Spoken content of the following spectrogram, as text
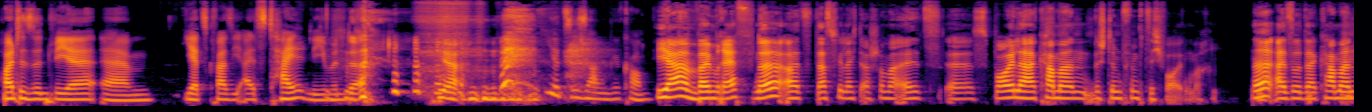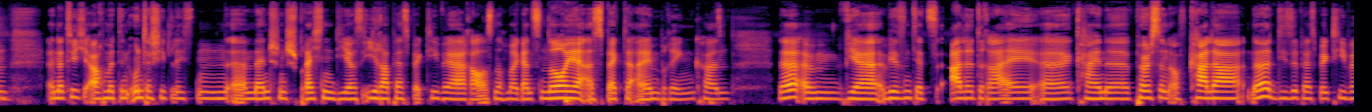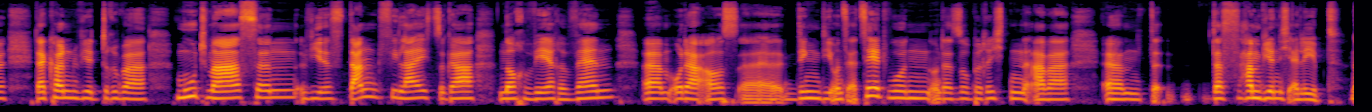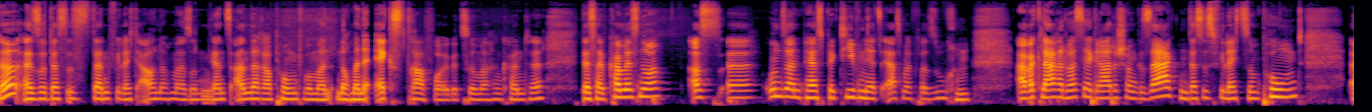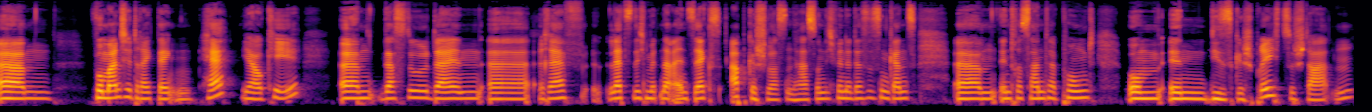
heute sind wir ähm, jetzt quasi als Teilnehmende ja. hier zusammengekommen. Ja, beim Ref, ne, als das vielleicht auch schon mal als äh, Spoiler, kann man bestimmt 50 Folgen machen. Ne? Also da kann man äh, natürlich auch mit den unterschiedlichsten äh, Menschen sprechen, die aus ihrer Perspektive heraus nochmal ganz neue Aspekte einbringen können. Ne, ähm, wir, wir sind jetzt alle drei äh, keine Person of Color, ne, diese Perspektive. Da können wir drüber mutmaßen, wie es dann vielleicht sogar noch wäre, wenn, ähm, oder aus äh, Dingen, die uns erzählt wurden oder so berichten. Aber ähm, das haben wir nicht erlebt. Ne? Also das ist dann vielleicht auch nochmal so ein ganz anderer Punkt, wo man nochmal eine extra Folge zu machen könnte. Deshalb können wir es nur aus äh, unseren Perspektiven jetzt erstmal versuchen. Aber Clara, du hast ja gerade schon gesagt, und das ist vielleicht so ein Punkt, ähm, wo manche direkt denken, hä? Ja, okay. Ähm, dass du dein äh, Ref letztlich mit einer 1,6 abgeschlossen hast. Und ich finde, das ist ein ganz ähm, interessanter Punkt, um in dieses Gespräch zu starten.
